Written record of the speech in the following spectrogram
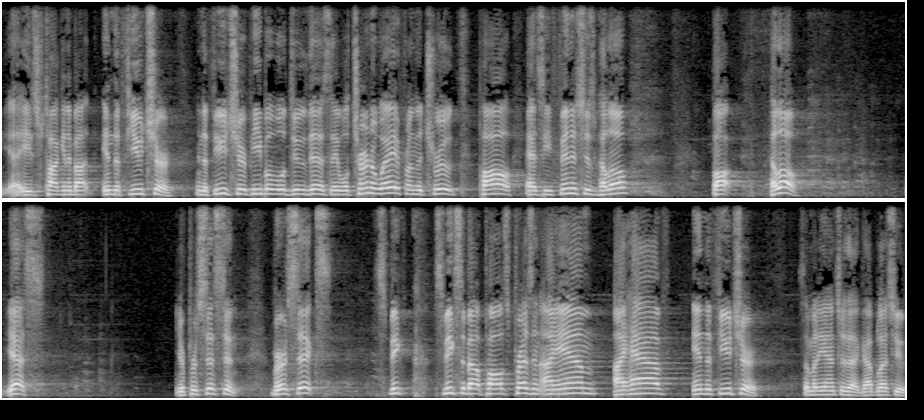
he's talking about in the future. In the future, people will do this. They will turn away from the truth. Paul, as he finishes, hello? Paul, hello? Yes. You're persistent. Verse 6 speak, speaks about Paul's present. I am, I have in the future. Somebody answer that. God bless you.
